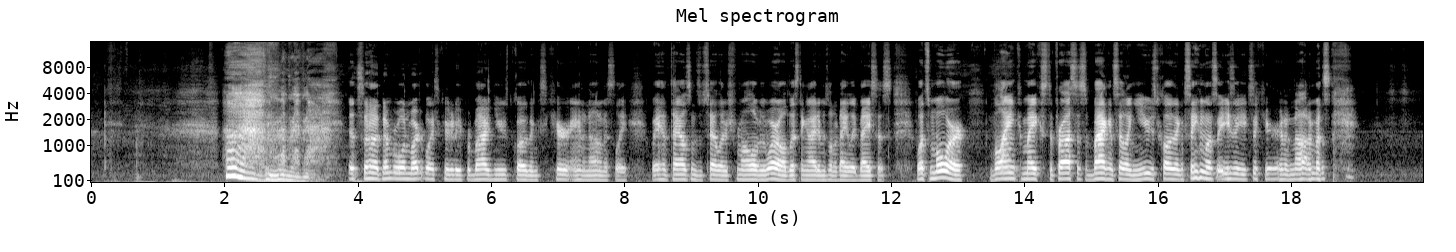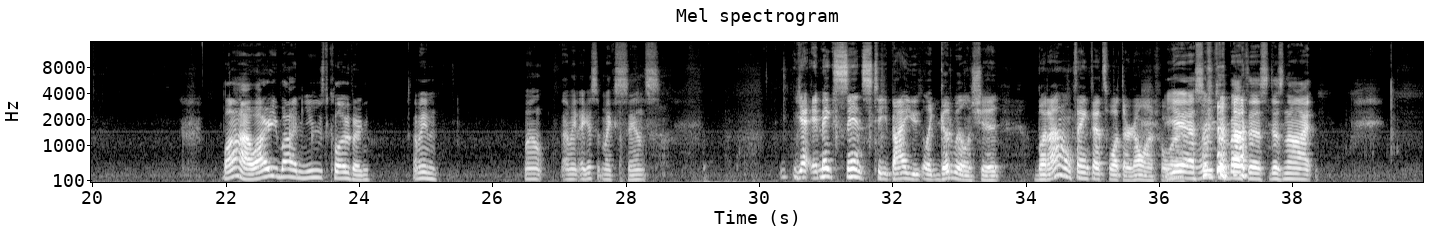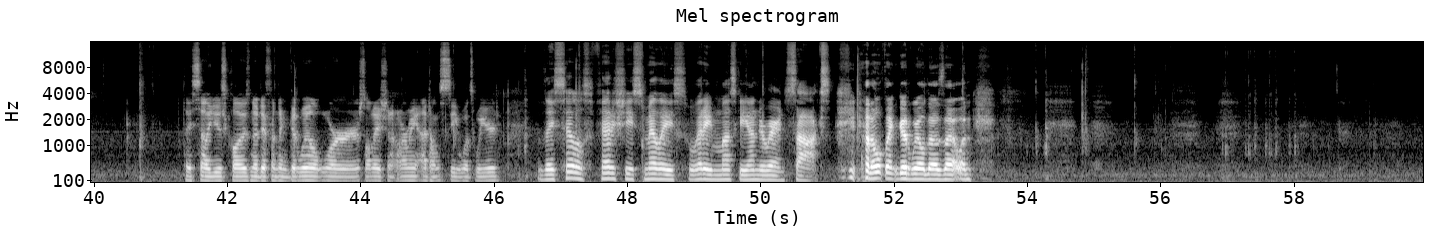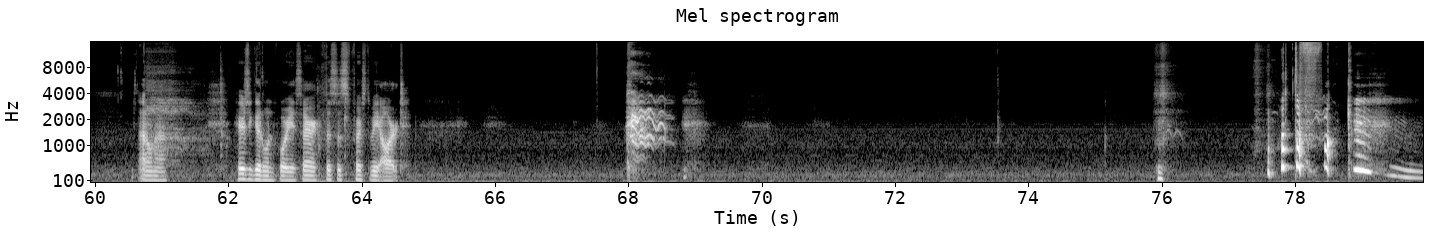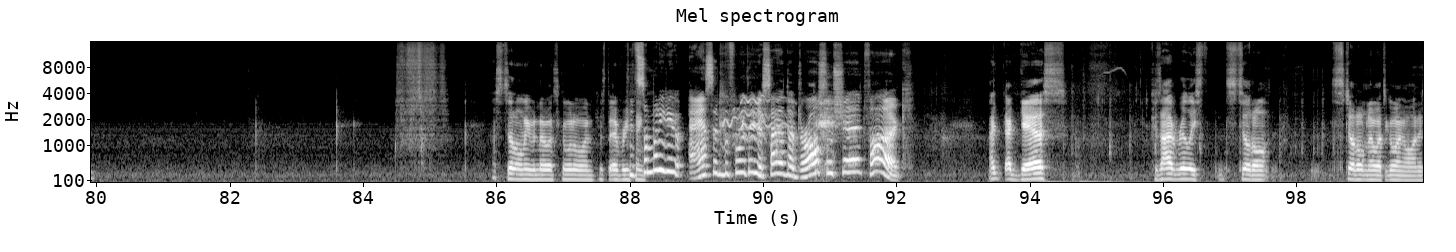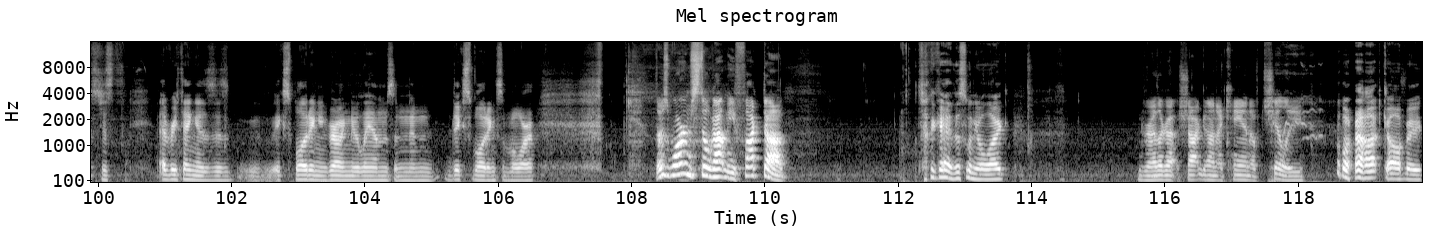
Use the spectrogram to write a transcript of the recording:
It's uh, number one marketplace community for buying used clothing secure and anonymously. We have thousands of sellers from all over the world listing items on a daily basis. What's more, Blank makes the process of buying and selling used clothing seamless, easy, secure, and anonymous. Why? Why are you buying used clothing? I mean, well, I mean, I guess it makes sense. Yeah, it makes sense to buy you like Goodwill and shit, but I don't think that's what they're going for. Yeah, something about this does not. They sell used clothes no different than Goodwill or Salvation Army. I don't see what's weird. They sell fetishy, smelly, sweaty, musky underwear and socks. I don't think Goodwill does that one. I don't know. Here's a good one for you, sir. This is supposed to be art. What the fuck? I still don't even know what's going on. Just everything. Did somebody do acid before they decided to draw some shit? Fuck. I, I guess because I really still don't still don't know what's going on. It's just everything is is exploding and growing new limbs and then exploding some more. Those worms still got me fucked up. It's okay. This one you'll like. I'd rather got shotgun a can of chili. or hot coffee.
